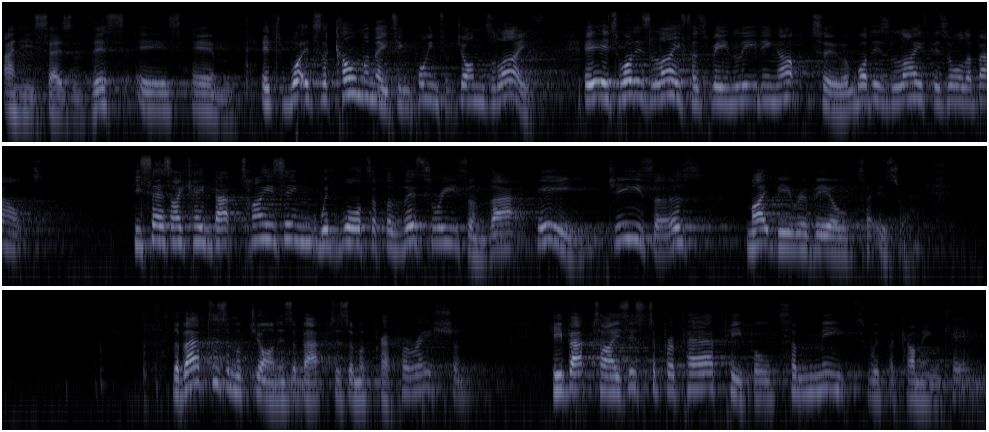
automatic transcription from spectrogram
And he says, This is him. It's, what, it's the culminating point of John's life. It's what his life has been leading up to and what his life is all about. He says, I came baptizing with water for this reason, that he, Jesus, might be revealed to Israel. The baptism of John is a baptism of preparation. He baptizes to prepare people to meet with the coming king,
